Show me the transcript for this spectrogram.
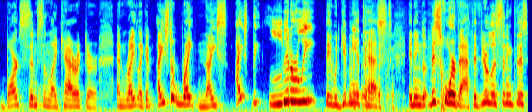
Bart Simpson like character and write like a. I used to write nice. I used they, literally they would give me a test in English. Miss Horvath, if you're listening to this,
